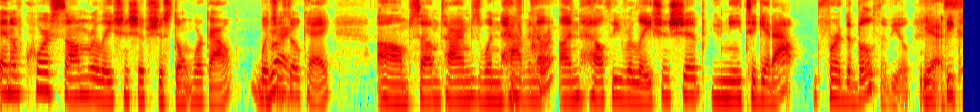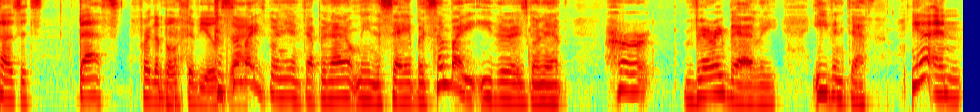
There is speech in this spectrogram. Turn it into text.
And of course some relationships just don't work out, which Right. is okay. Um, sometimes when having an unhealthy relationship, you need to get out for the both of you. Yes. Because it's best for the both of you. Because somebody's going to end up, and I don't mean to say it, but somebody either is going to hurt very badly, even death. yeah, and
